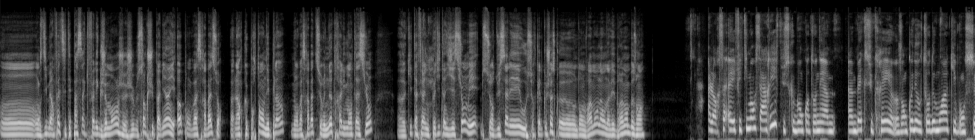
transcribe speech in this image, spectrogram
on, on se dit, mais en fait, c'était pas ça qu'il fallait que je mange. Je me sens que je suis pas bien, et hop, on va se rabattre sur. Alors que pourtant, on est plein, mais on va se rabattre sur une autre alimentation. Euh, quitte à faire une petite indigestion, mais sur du salé ou sur quelque chose que, dont vraiment là on avait vraiment besoin. Alors, ça, effectivement, ça arrive, puisque bon, quand on est un, bec sucré, j'en connais autour de moi qui vont se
